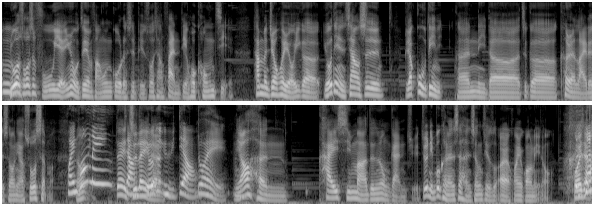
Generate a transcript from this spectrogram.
嗯如果说是服务业，因为我之前访问过的是，比如说像饭店或空姐，他们就会有一个有点像是比较固定，可能你的这个客人来的时候你要说什么，欢迎光临，对之类有一个的，语调。对，你要很开心嘛的那种感觉，就你不可能是很生气的说，哎，欢迎光临哦，我会讲，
